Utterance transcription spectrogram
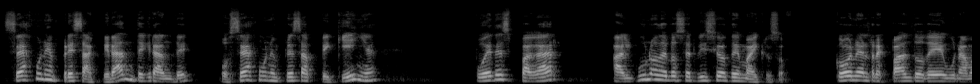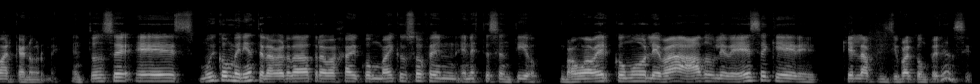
seas una empresa grande, grande, o seas una empresa pequeña, puedes pagar alguno de los servicios de Microsoft con el respaldo de una marca enorme. Entonces es muy conveniente, la verdad, trabajar con Microsoft en, este sentido. Vamos a ver cómo le va a AWS, que, que es la principal competencia.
